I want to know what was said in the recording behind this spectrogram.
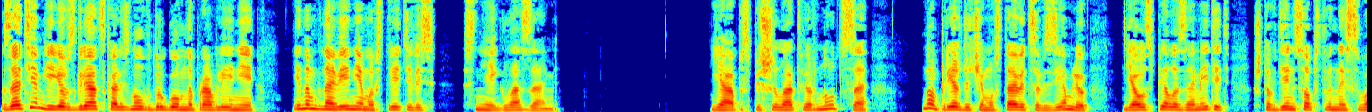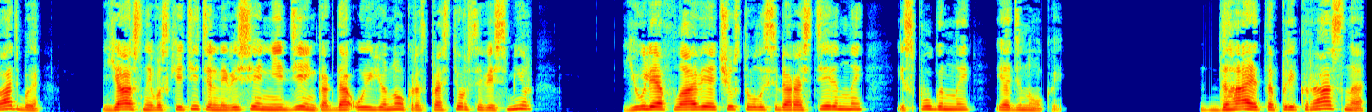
Затем ее взгляд скользнул в другом направлении, и на мгновение мы встретились с ней глазами. Я поспешила отвернуться, но прежде чем уставиться в землю, я успела заметить, что в день собственной свадьбы, ясный, восхитительный весенний день, когда у ее ног распростерся весь мир, Юлия Флавия чувствовала себя растерянной, испуганной и одинокой. «Да, это прекрасно!»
